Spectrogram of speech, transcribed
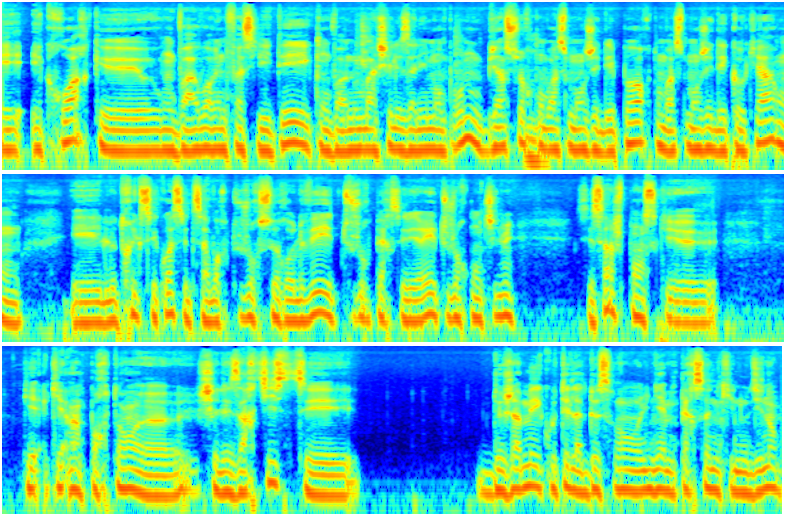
et, et croire que on va avoir une facilité et qu'on va nous mâcher les aliments pour nous. Bien sûr qu'on va se manger des portes, on va se manger des cocards. on- et le truc, c'est quoi? C'est de savoir toujours se relever, et toujours persévérer, et toujours continuer. C'est ça, je pense, que, qui, est, qui est important euh, chez les artistes, c'est de jamais écouter la 201e personne qui nous dit non.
